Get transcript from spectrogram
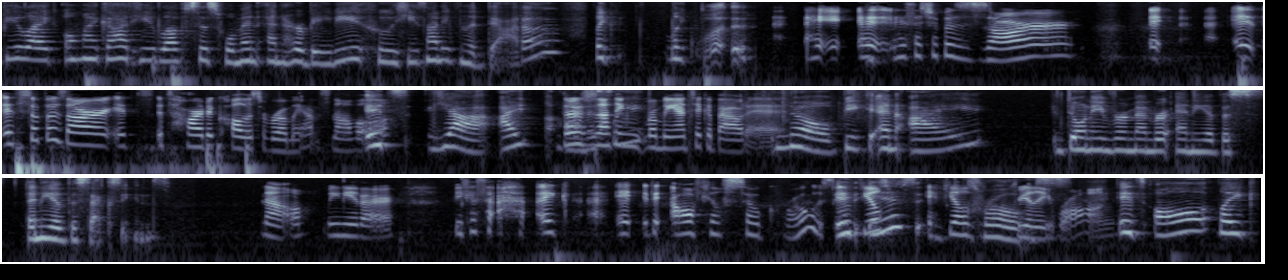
be like, "Oh my god, he loves this woman and her baby who he's not even the dad of?" Like like what? It, it, it's such a bizarre. It, it, it's so bizarre. It's it's hard to call this a romance novel. It's yeah, I There's honestly- nothing romantic about it. No, be- and I don't even remember any of this any of the sex scenes. No, me neither. Because like it, it all feels so gross. It It, feels is it feels really wrong. It's all like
